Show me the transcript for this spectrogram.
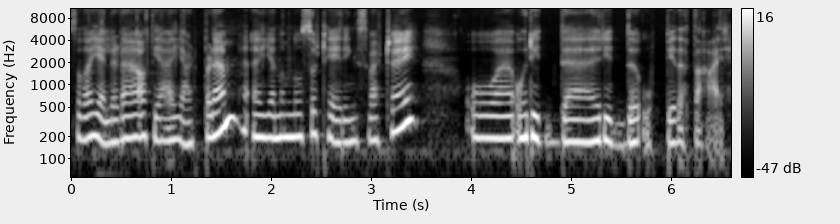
Så da gjelder det at jeg hjelper dem eh, gjennom noe sorteringsverktøy og, og rydde, rydde opp i dette her.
